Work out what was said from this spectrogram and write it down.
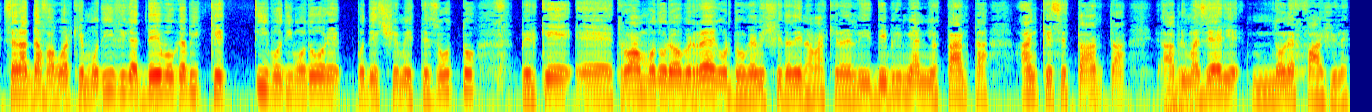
sarà da fare qualche modifica, devo capire che tipo di motore poterci mettere sotto perché eh, trovare un motore open record capisci da te una macchina dei, dei, primi anni 80 anche 70 la prima serie non è facile.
